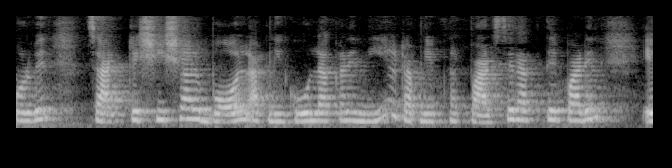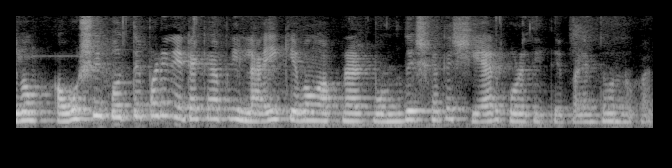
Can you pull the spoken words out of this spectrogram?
করবেন। চারটে সীসার বল আপনি গোল আকারে নিয়ে ওটা আপনি আপনার পার্সে রাখতে পারেন এবং অবশ্যই করতে পারেন, এটাকে আপনি লাইক এবং আপনার বন্ধুদের সাথে শেয়ার করে দিতে পারেন। ধন্যবাদ।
